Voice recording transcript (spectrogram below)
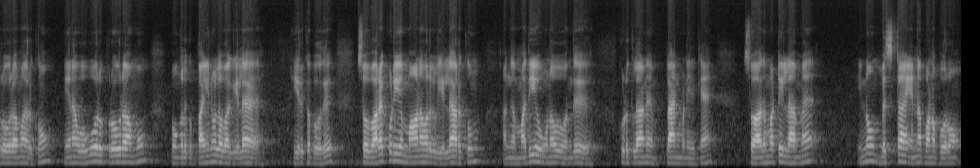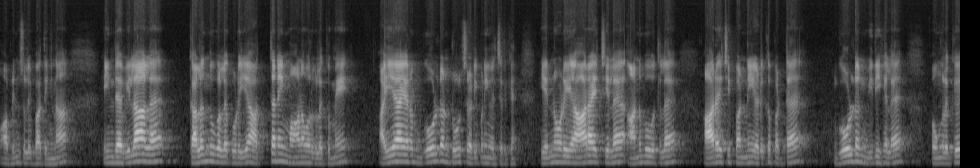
ப்ரோக்ராமாக இருக்கும். ஏன்னா ஒவ்வொரு ப்ரோக்ராமும் உங்களுக்கு பயனுள்ள வகையில் இருக்க போகுது. ஸோ வரக்கூடிய மாணவர்கள் எல்லாருக்கும் அங்கே மதிய உணவு வந்து கொடுக்கலான்னு பிளான் பண்ணியிருக்கேன். ஸோ அது மட்டும் இல்லாமல் இன்னும் பெஸ்ட்டாக என்ன பண்ண போகிறோம் அப்படின்னு சொல்லி பார்த்தீங்கன்னா இந்த விழாவில் கலந்து கொள்ளக்கூடிய அத்தனை மாணவர்களுக்குமே ஐயாயிரம் கோல்டன் ரூல்ஸ் ரெடி பண்ணி வச்சுருக்கேன். என்னுடைய ஆராய்ச்சியில் அனுபவத்தில் ஆராய்ச்சி பண்ணி எடுக்கப்பட்ட கோல்டன் விதிகளை உங்களுக்கு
